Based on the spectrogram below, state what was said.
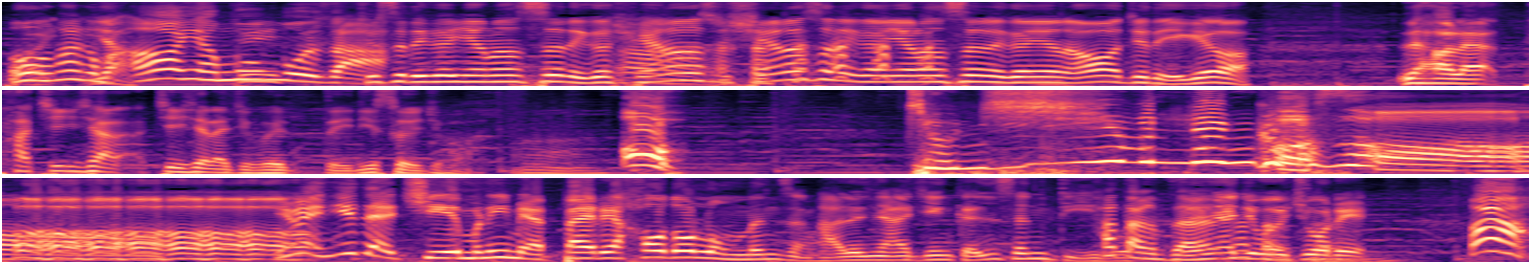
哦哪个嘛？哦杨某某是吧？就是那个杨老师，那个轩老师，轩老师那个杨老师那个杨，哦就那个。然后呢，他接下来接下来就会对你说一句话，嗯，哦，就你们两个是哦，因为你在节目里面摆的好多龙门阵哈，人家已经根深蒂固，他当真，人家就会觉得，哎呀。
